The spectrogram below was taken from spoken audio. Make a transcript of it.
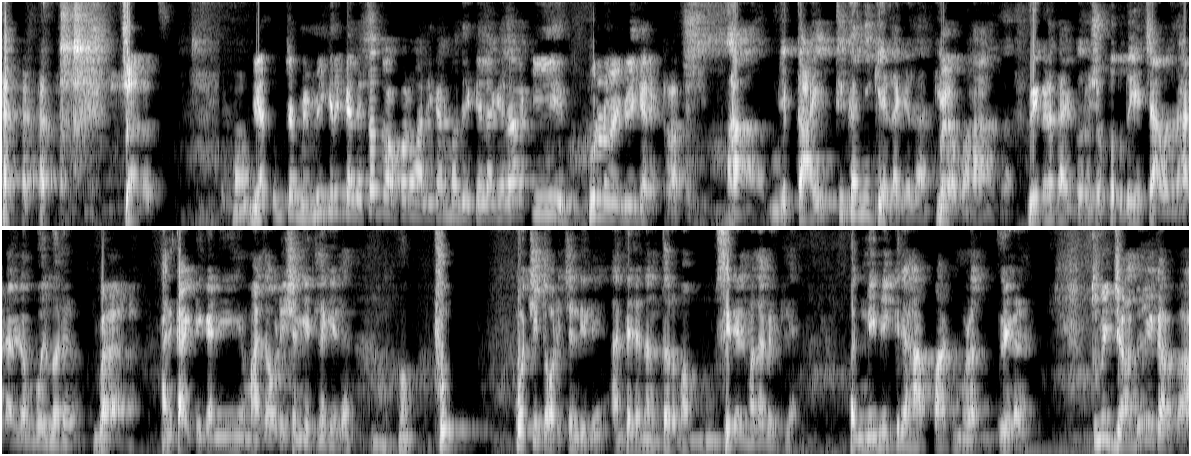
छानच हा. या तुमच्या मिमिक्री कलेचाच वापर मालिकांमध्ये केला गेला की पूर्ण वेगळी कॅरेक्टर असायची? हा म्हणजे काही ठिकाणी केला गेला की बरं. बाबा हा वेगळं काय करू शकतो? तू याच्या आवाजात हा डायलॉग बोल बरं. बर. आणि काही ठिकाणी माझं ऑडिशन घेतलं गेलं. मग फुल क्वचित ऑडिशन दिली आणि त्याच्यानंतर मग सिरियल मला भेटल्या. पण मिमिक्री हा पार्ट मुळात वेगळा आहे. तुम्ही जादूही करता.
